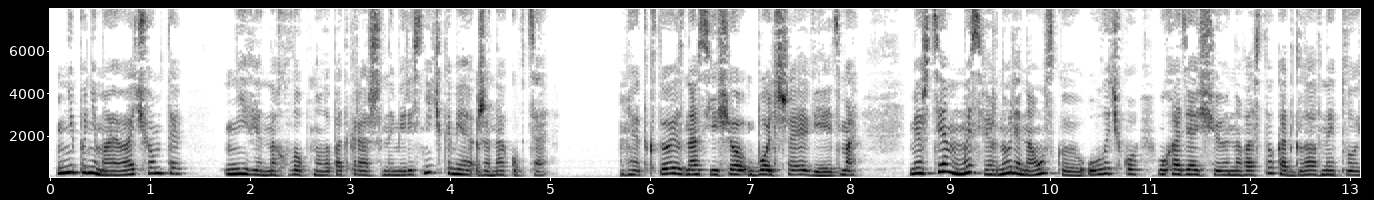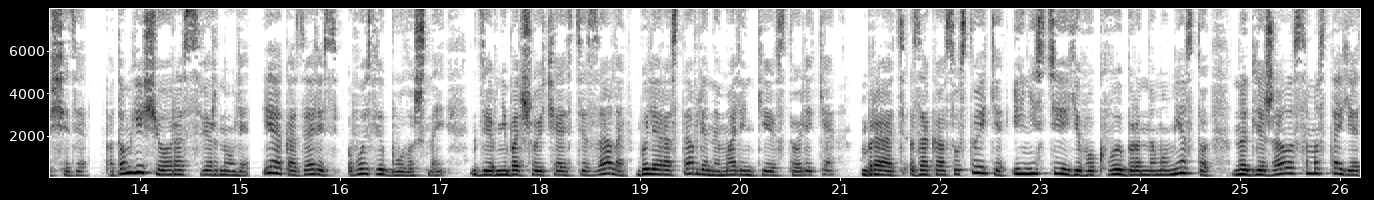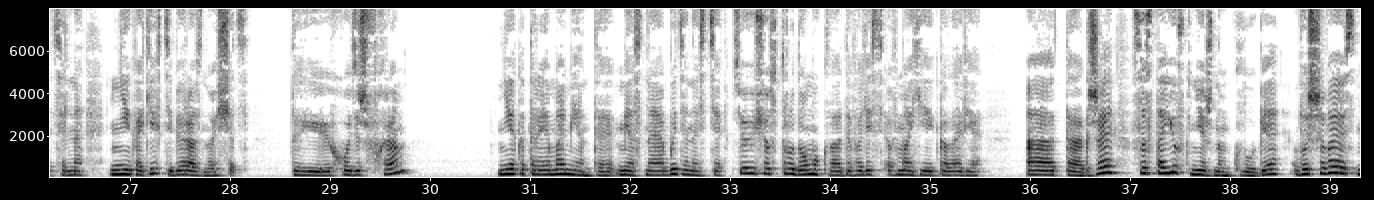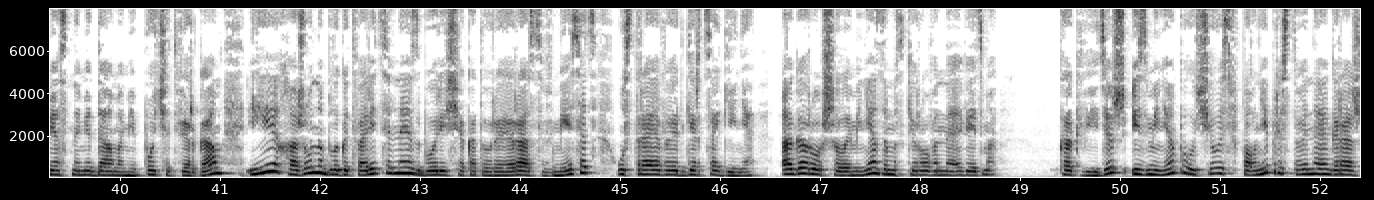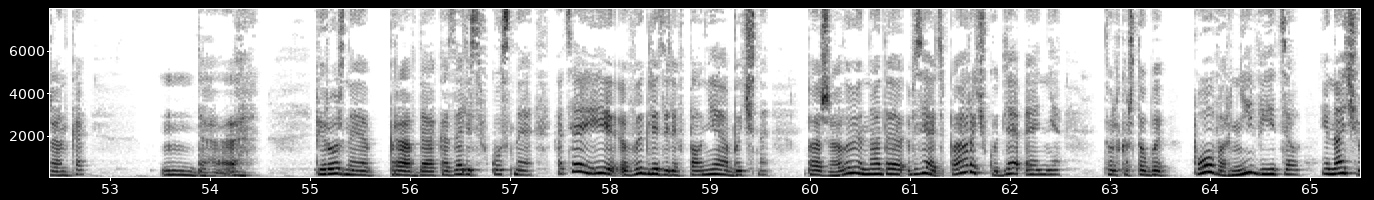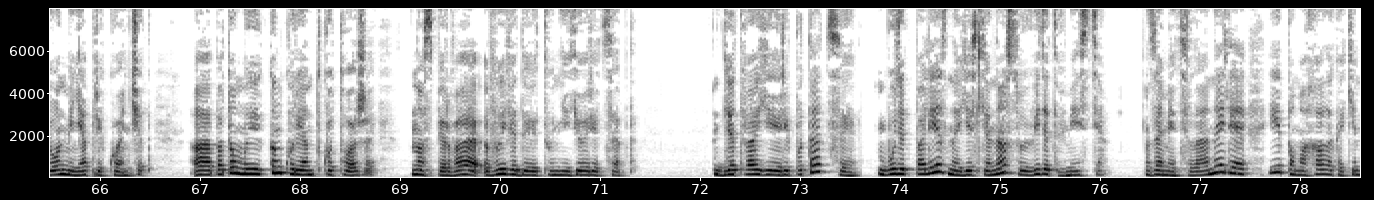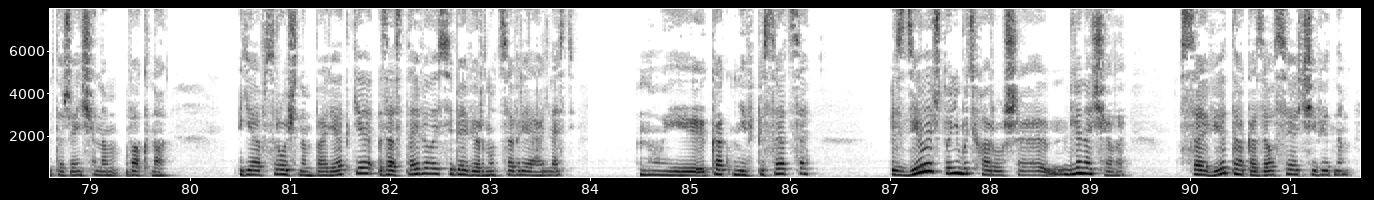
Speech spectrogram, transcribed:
Не понимаю, о чем ты. Невинно хлопнула подкрашенными ресничками жена купца. «Это кто из нас еще большая ведьма?» Меж тем мы свернули на узкую улочку, уходящую на восток от главной площади. Потом еще раз свернули и оказались возле булочной, где в небольшой части зала были расставлены маленькие столики. Брать заказ у стойки и нести его к выбранному месту надлежало самостоятельно, никаких тебе разносчиц. «Ты ходишь в храм?» Некоторые моменты местной обыденности все еще с трудом укладывались в моей голове. А также состою в книжном клубе, вышиваю с местными дамами по четвергам и хожу на благотворительное сборище, которое раз в месяц устраивает герцогиня. Огорошила меня замаскированная ведьма. Как видишь, из меня получилась вполне пристойная горожанка. да, пирожные, правда, оказались вкусные, хотя и выглядели вполне обычно – Пожалуй, надо взять парочку для Энни, только чтобы повар не видел, иначе он меня прикончит. А потом и конкурентку тоже, но сперва выведает у нее рецепт. «Для твоей репутации будет полезно, если нас увидят вместе», заметила Анелия и помахала каким-то женщинам в окно. Я в срочном порядке заставила себя вернуться в реальность. Ну и как мне вписаться? Сделай что-нибудь хорошее для начала. Совет оказался очевидным.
